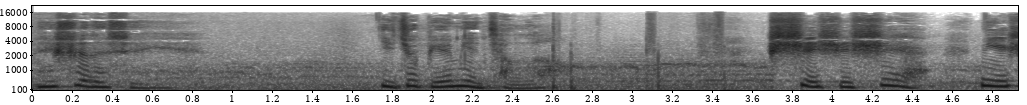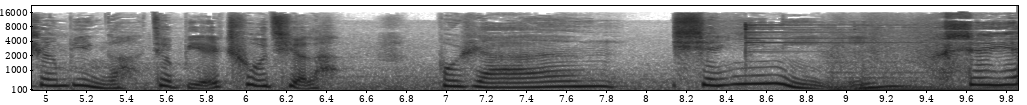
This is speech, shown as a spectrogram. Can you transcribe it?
没事的，雪姨，你就别勉强了。是是是，你生病啊，就别出去了，不然玄一你雪姨。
